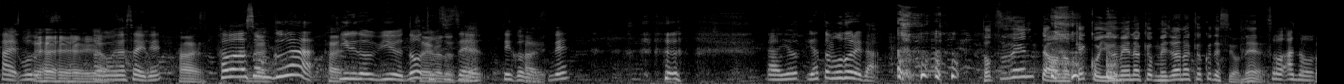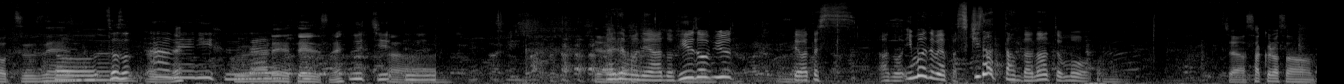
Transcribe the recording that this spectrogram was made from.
はい戻いやいやいやあごめんなさいね。はい。パワーソングはフはい。ィールドビューの突然っていうことですね。あよやっと戻れた。突然ってあの結構有名な曲メジャーな曲ですよね。そうあの突然そうそう。雨に降降られててですね。宇宙。いいや。やでもねあのフィールドビューって私あの今でもやっぱ好きだったんだなと思う。じゃあさくらさん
